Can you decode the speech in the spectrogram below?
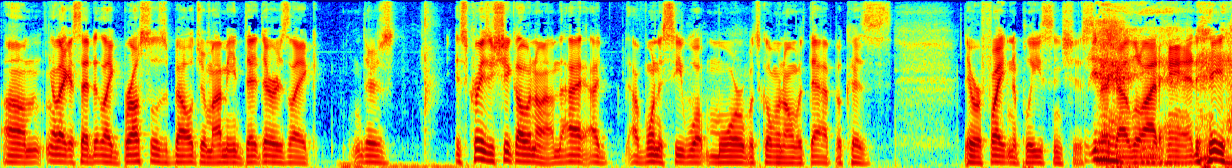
Um, and like I said, like Brussels, Belgium. I mean, there's like there's it's crazy shit going on. I I, I want to see what more what's going on with that because they were fighting the police and shit. So that Yeah, got a little out of hand. you know,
